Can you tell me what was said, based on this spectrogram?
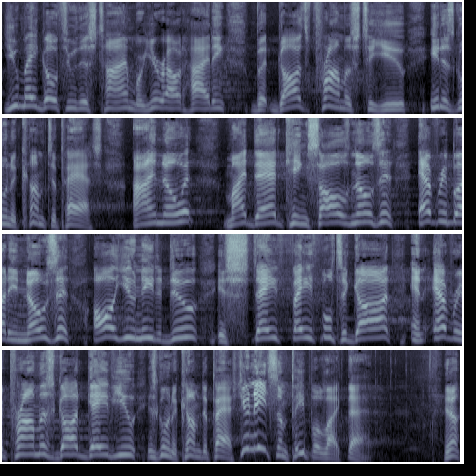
You may go through this time where you're out hiding, but God's promise to you, it is going to come to pass. I know it. My dad, King Saul, knows it. Everybody knows it. All you need to do is stay faithful to God, and every promise God gave you is going to come to pass. You need some people like that. You know,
